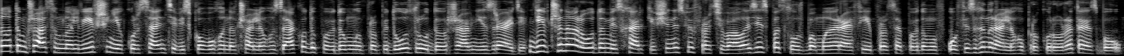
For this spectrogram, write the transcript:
Ну а тим часом на Львівщині курсантів військового навчального закладу повідомили про підозру у державній зраді. Дівчина родом із Харківщини співпрацювала зі спецслужбами РФ. І про це повідомив офіс генерального прокурора та СБУ.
